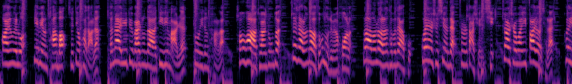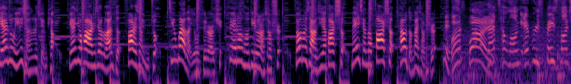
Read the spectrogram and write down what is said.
话音未落，一柄长矛就电话打烂，存在于对白中的弟弟马人终于登场了。通话突然中断，这下轮到总统这边慌了。乱不乱伦他不在乎，关键是现在正是大选期，这事万一发酵起来，会严重影响他的选票。原计划是将卵子发射向宇宙，精怪们也会随之而去，最终从地球上消失。总统想提前发射，没想到发射还要等半小时。What? Why? That's how long every space launch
